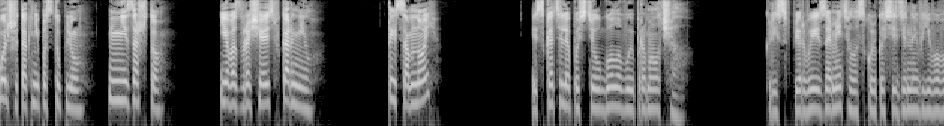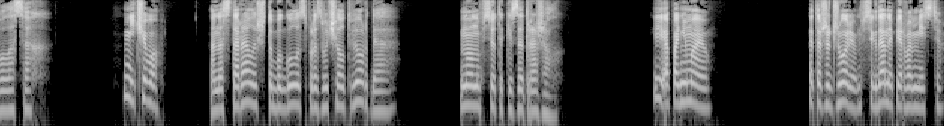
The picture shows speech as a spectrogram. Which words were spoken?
Больше так не поступлю. Ни за что. Я возвращаюсь в Корнил. Ты со мной?» Искатель опустил голову и промолчал. Крис впервые заметила, сколько седины в его волосах. «Ничего». Она старалась, чтобы голос прозвучал твердо, но он все-таки задрожал. «Я понимаю. Это же Джори, он всегда на первом месте.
